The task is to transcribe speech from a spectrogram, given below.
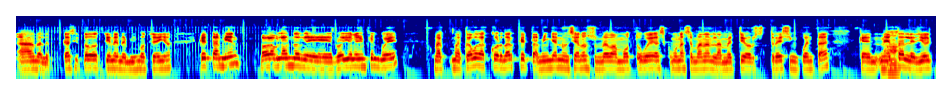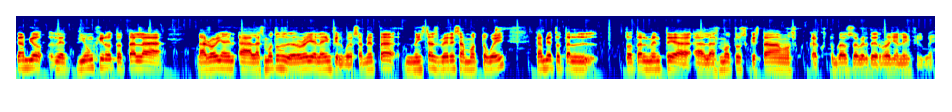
Ándale, casi todos tienen el mismo diseño. Que también, ahora hablando de Royal Enfield, güey, me, acabo de acordar que también ya anunciaron su nueva moto, güey, hace como una semana, la Meteor 350, que neta ah. le dio el cambio, le dio un giro total a, la Royal, a las motos de Royal Enfield, güey. O sea, neta, necesitas ver esa moto, güey. Cambia total totalmente a, las motos que estábamos acostumbrados a ver de Royal Enfield, güey.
